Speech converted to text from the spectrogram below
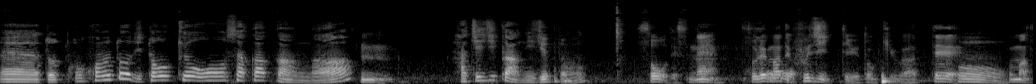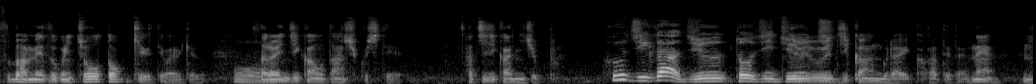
えー、とここの当時東京大阪間がうん。8時間20分？そうですね。それまで富士っていう特急があって、うん。まあ燕俗に超特急って言われるけど、うん。さらに時間を短縮して8時間20分。富士が10当時10 10時時間ぐらいかかってたよね、うん、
